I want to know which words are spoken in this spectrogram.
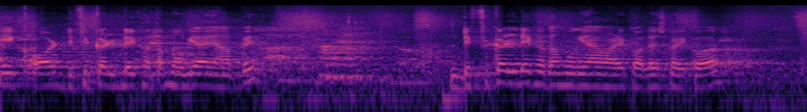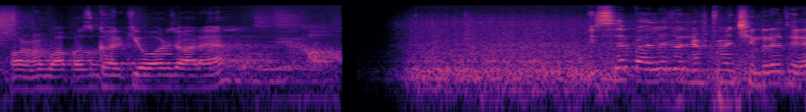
एक और डिफ़िकल्ट डे ख़त्म हो गया यहाँ पे। डिफ़िकल्ट डे ख़त्म हो गया हमारे कॉलेज का एक और और हम वापस घर की ओर जा रहे हैं। इससे पहले जो लिफ्ट में छिन रहे थे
